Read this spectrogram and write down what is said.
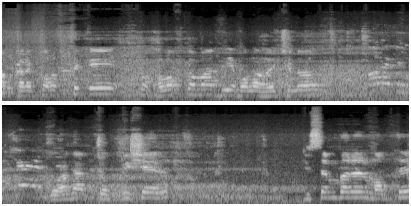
সরকারের তরফ থেকে হলফনামা দিয়ে বলা হয়েছিল দু হাজার চব্বিশের ডিসেম্বরের মধ্যে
